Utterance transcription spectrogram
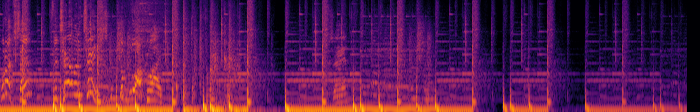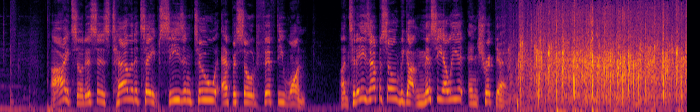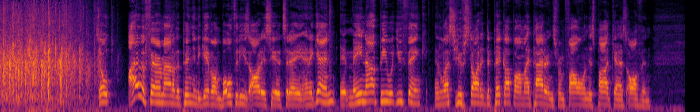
What up, son? It's the tale of the tapes. The fuck life. Saying? All right, so this is Tale of the Tape, Season 2, Episode 51. On today's episode, we got Missy Elliott and Trick Daddy. So, I have a fair amount of opinion to give on both of these artists here today, and again, it may not be what you think unless you've started to pick up on my patterns from following this podcast often.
